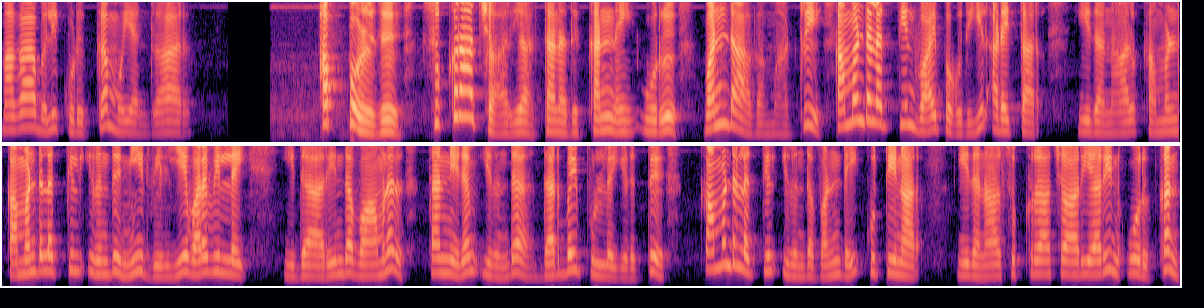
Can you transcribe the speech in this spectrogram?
மகாபலி கொடுக்க முயன்றார். அப்பொழுது சுக்கராச்சாரியார் தனது கண்ணை ஒரு வண்டாக மாற்றி கமண்டலத்தின் வாய்ப்பகுதியில் அடைத்தார். இதனால் கமண் கமண்டலத்தில் இருந்து நீர் வெளியே வரவில்லை. இது அறிந்த வாமனர் தன்னிடம் இருந்த தர்பை புல்லை எடுத்து கமண்டலத்தில் இருந்த வண்டை குத்தினார். இதனால் சுக்கராச்சாரியாரின் ஒரு கண்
